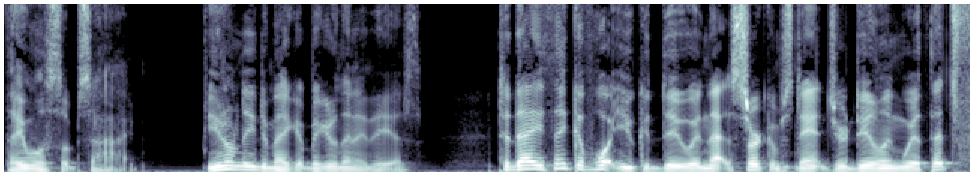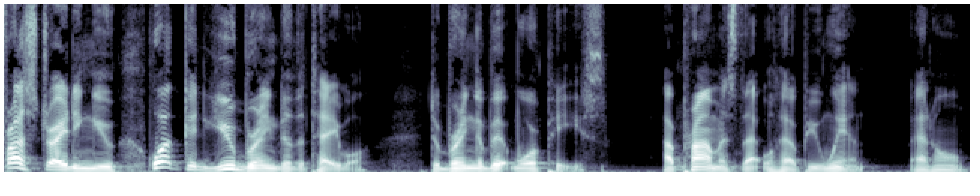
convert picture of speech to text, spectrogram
they will subside. You don't need to make it bigger than it is. Today, think of what you could do in that circumstance you're dealing with that's frustrating you. What could you bring to the table to bring a bit more peace? I promise that will help you win at home.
